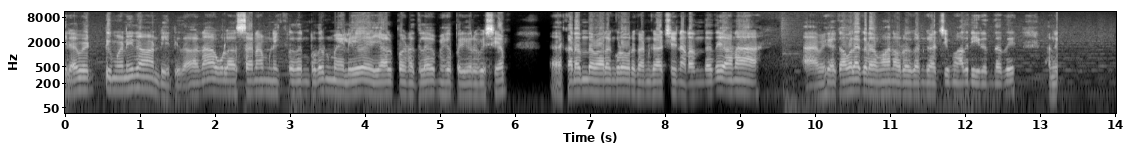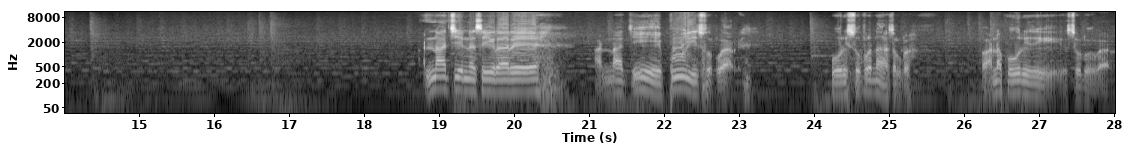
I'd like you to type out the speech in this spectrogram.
இரவெட்டு மணி தாண்டிட்டுது ஆனால் அவ்வளோ சனம் நிற்கிறதுன்றது உண்மையிலேயே யாழ்ப்பாணத்தில் மிகப்பெரிய ஒரு விஷயம். கடந்த வாரம் கூட ஒரு கண்காட்சி நடந்தது. ஆனால் மிக கவலைக்கிடமான ஒரு கண்காட்சி மாதிரி இருந்தது. அங்கே அண்ணாச்சி என்ன செய்கிறாரு? அண்ணாச்சி பூரி சுடுறாரு. பூரி சொல்கிறேன்னு நான் சொல்கிறேன் அண்ணா பூரி சுடுகிறார்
